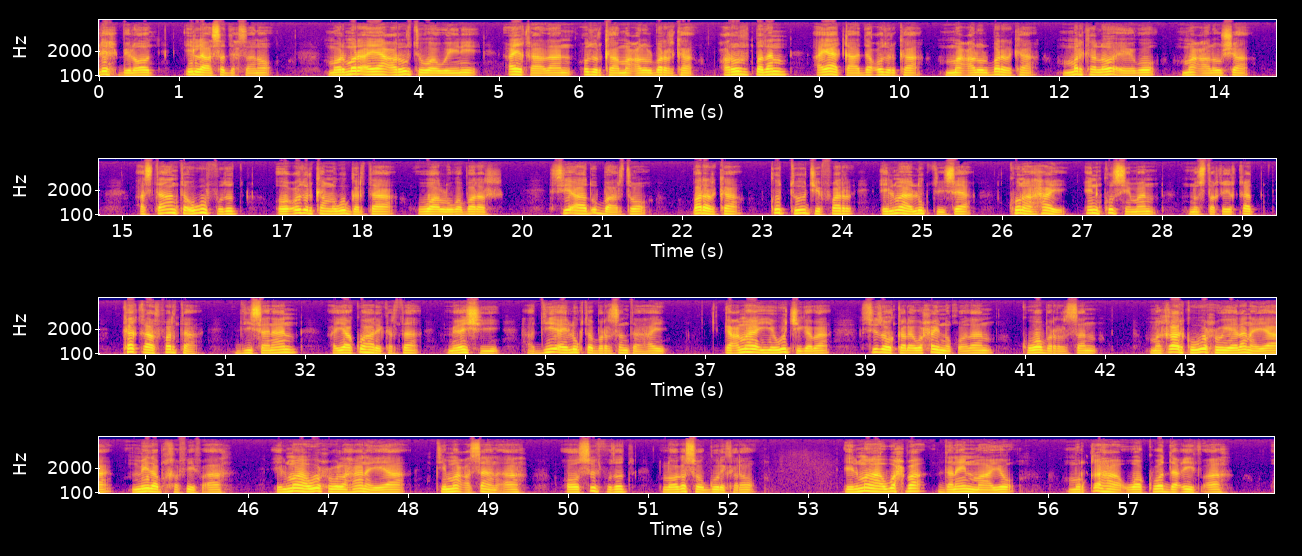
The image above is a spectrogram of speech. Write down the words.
lix bilood ilaa saddex sano. Marmar ayaa carruurta waaweyni ay qaadaan cudurka macalul bararka. Carruur badan ayaa qaada cudurka macaluul bararka marka loo eego macaluusha astaanta ugu fudud oo cudurkan lagu gartaa waa luga barar. Si aad u baarto bararka ku tuuji far ilmaha lugtiisa kuna hay in ku siman nus daqiiqad ka qaad farta diisanaan ayaa ku hari karta meeshii haddii ay lugta bararsan tahay. Gacmaha iyo wejigaba sidoo kale waxay noqdaan kuwo bararsan. Maqaarku wuxuu yeelanayaa midab khafiif ah. Ilmaha wuxuu lahaanayaa timo casaan ah oo si fudud looga soo guri karo. Ilmaha waxba danayn maayo. Murqaha waa kuwo daciif ah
